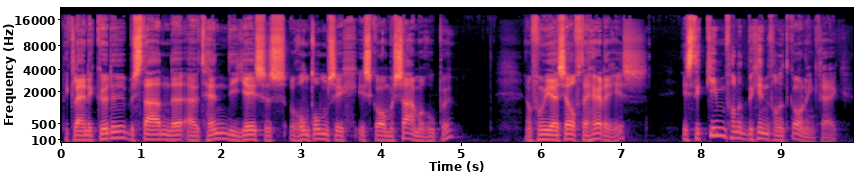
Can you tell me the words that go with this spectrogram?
De kleine kudde, bestaande uit hen die Jezus rondom zich is komen samenroepen, en van wie hij zelf de herder is, is de kiem van het begin van het koninkrijk.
